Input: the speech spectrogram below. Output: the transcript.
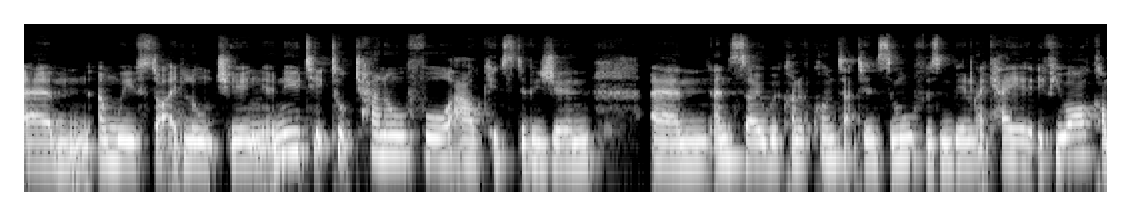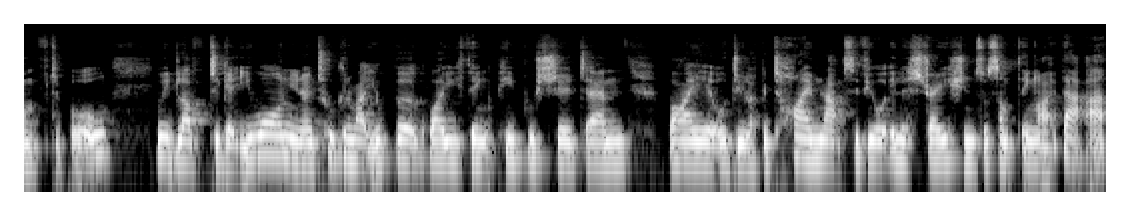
Um, and we've started launching a new TikTok channel for our kids division. Um, and so we're kind of contacting some authors and being like, hey, if you are comfortable, we'd love to get you on, you know, talking about your book, why you think people should um, buy it or do like a time lapse of your illustrations or something like that.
